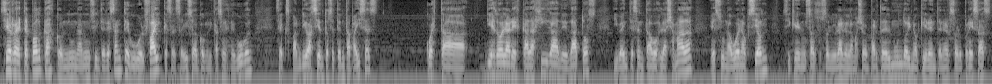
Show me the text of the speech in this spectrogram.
Cierra este podcast con un anuncio interesante. Google Fi, que es el servicio de comunicaciones de Google, se expandió a 170 países. Cuesta 10 dólares cada giga de datos y 20 centavos la llamada. Es una buena opción si quieren usar su celular en la mayor parte del mundo y no quieren tener sorpresas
